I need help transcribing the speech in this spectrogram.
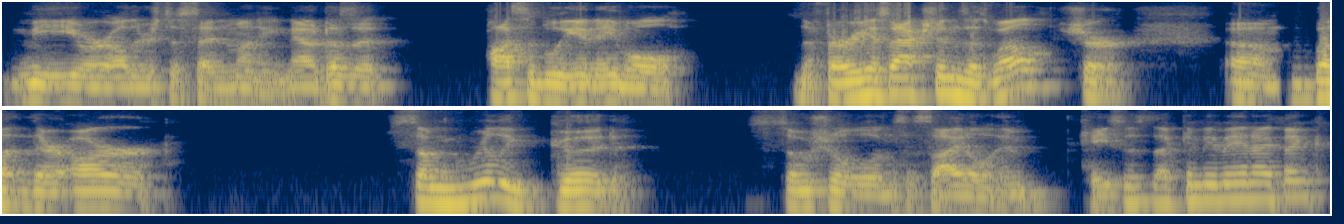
me or others to send money now does it possibly enable nefarious actions as well sure um, but there are some really good social and societal cases that can be made. I think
